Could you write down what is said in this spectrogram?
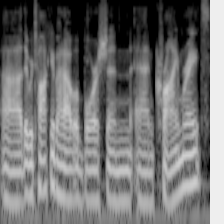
uh, they were talking about how abortion and crime rates,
